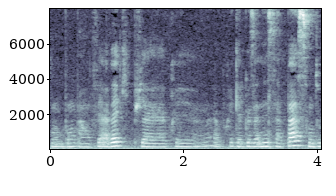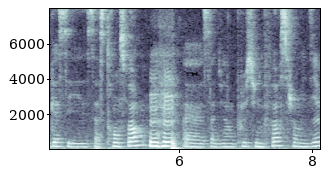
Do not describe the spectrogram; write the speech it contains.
donc, bon, bah, on fait avec. Puis après, euh, après quelques années, ça passe. En tout cas, ça se transforme. Mhm. Euh, ça devient plus une force, j'ai envie de dire.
